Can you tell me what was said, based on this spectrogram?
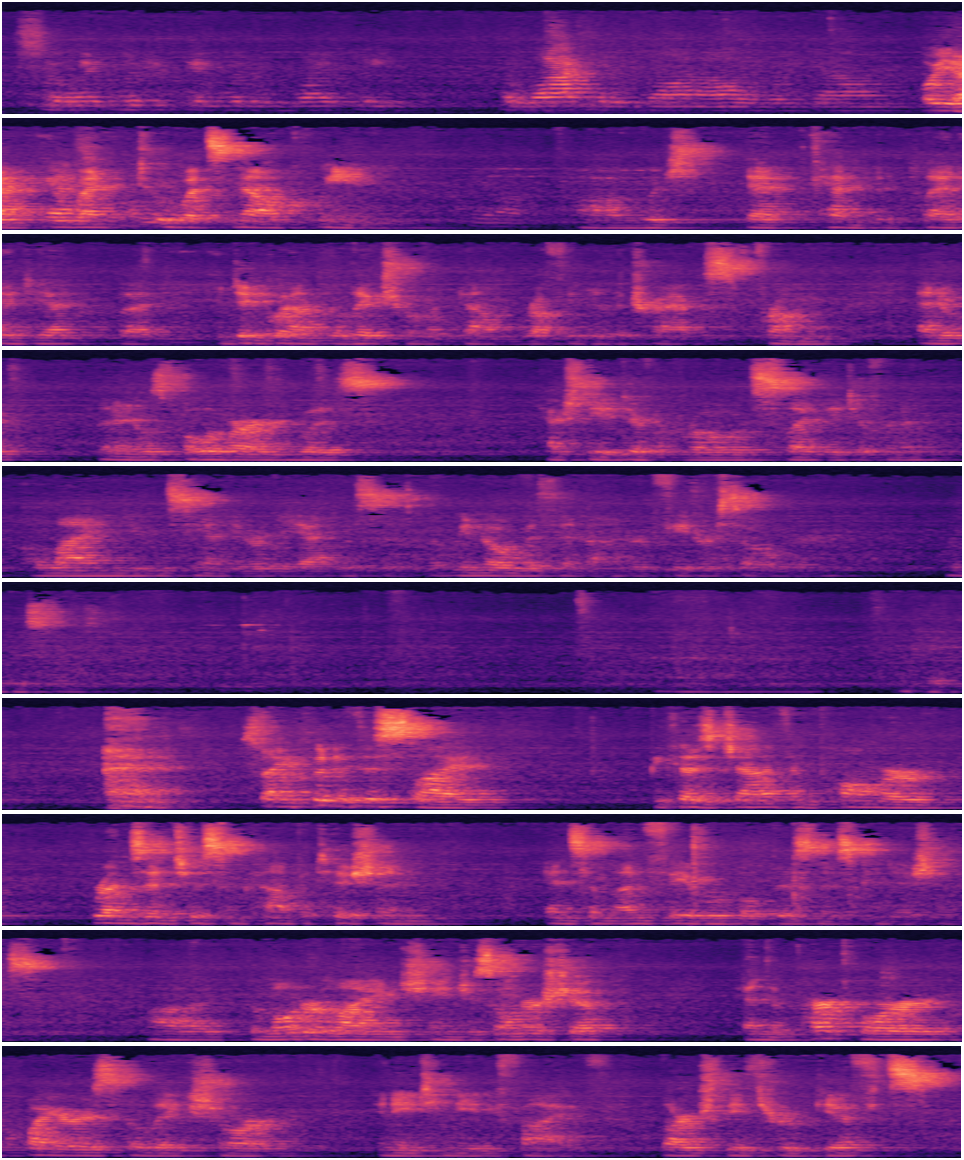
So it would, it would have likely, the lot would have gone all the way down. Oh yeah, it went to what's now Queen, Yeah. uh, which that hadn't been platted yet, but it didn't go down to the lakeshore, it went down roughly to the tracks from, and it, Hills Boulevard was actually a different road, slightly different a line you can see on the early atlases, but we know within 100 feet or so where, where this was. Uh, okay. so I included this slide because Jonathan Palmer runs into some competition and some unfavorable business conditions. Uh, the motor line changes ownership, and the park board acquires the lakeshore in 1885, largely through gifts,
